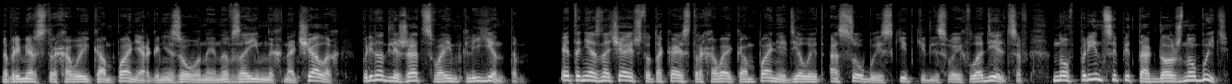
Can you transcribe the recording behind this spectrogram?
Например, страховые компании, организованные на взаимных началах, принадлежат своим клиентам. Это не означает, что такая страховая компания делает особые скидки для своих владельцев, но в принципе так должно быть.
